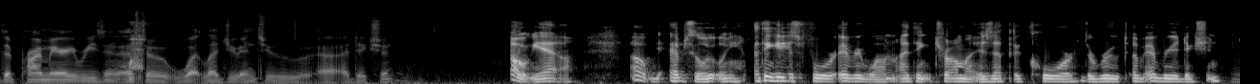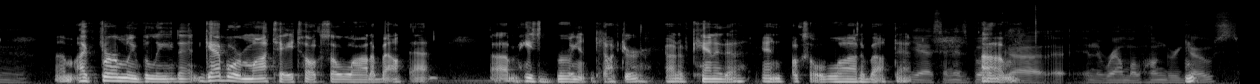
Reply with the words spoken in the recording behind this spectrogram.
the primary reason as to what led you into uh, addiction? Oh, yeah. Oh, absolutely. I think it is for everyone. I think trauma is at the core, the root of every addiction. Mm. Um, I firmly believe that. Gabor Mate talks a lot about that. Um, he's a brilliant doctor out of Canada and talks a lot about that. Yes, in his book, um, uh, In the Realm of Hungry Ghosts.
